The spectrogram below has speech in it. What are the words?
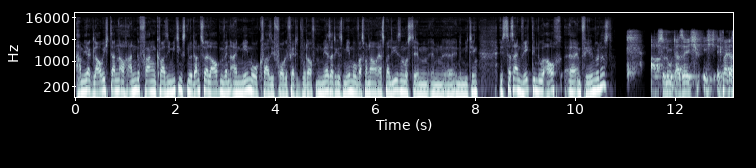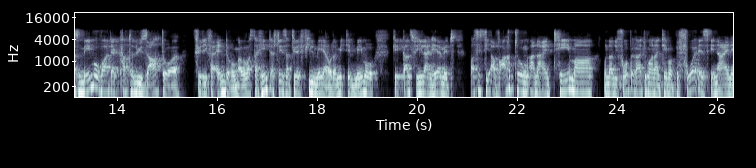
haben ja, glaube ich, dann auch angefangen, quasi Meetings nur dann zu erlauben, wenn ein Memo quasi vorgefertigt wurde, auf ein mehrseitiges Memo, was man auch erstmal lesen musste im, im, äh, in dem Meeting. Ist das ein Weg, den du auch äh, empfehlen würdest? Absolut. Also ich, ich, ich meine, das Memo war der Katalysator für die Veränderung. Aber was dahinter steht, ist natürlich viel mehr. Oder mit dem Memo geht ganz viel einher mit, was ist die Erwartung an ein Thema und an die Vorbereitung an ein Thema, bevor es in eine,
